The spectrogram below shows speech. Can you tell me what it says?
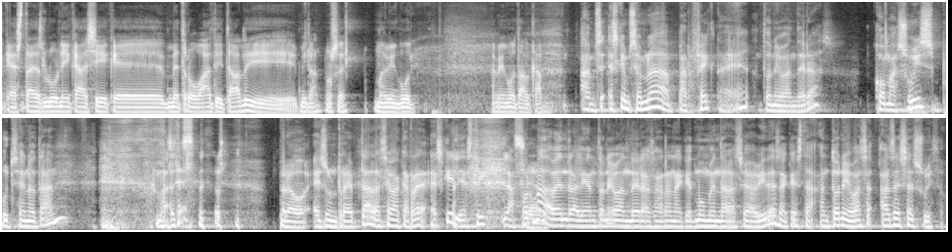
aquesta és l'única així que m'he trobat i tal, i mira, no sé, m'ha vingut, m'ha vingut al cap. Em, és que em sembla perfecte, eh, Antonio Banderas? Com a suís, potser no tant, vale? però és un repte a la seva carrera. És que li estic... La forma Cert. de vendre-li a Antonio Banderas ara en aquest moment de la seva vida és aquesta. Antonio, vas, has de ser suïzo.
